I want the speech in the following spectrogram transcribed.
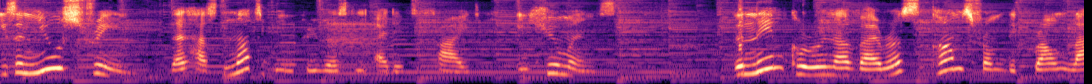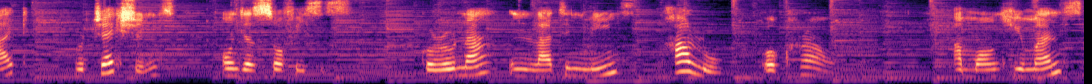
is a new strain that has not been previously identified in humans. The name coronavirus comes from the crown-like projections on their surfaces. Corona in Latin means halo or crown. Among humans,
